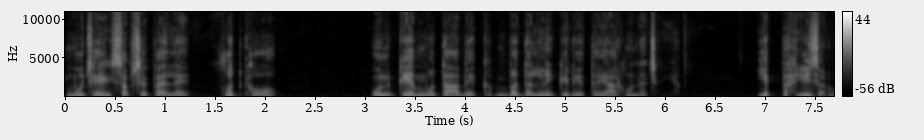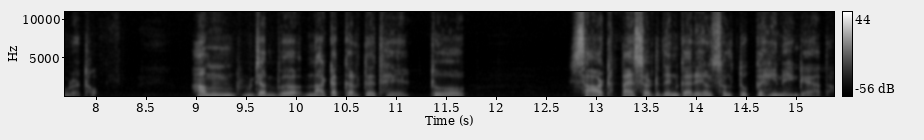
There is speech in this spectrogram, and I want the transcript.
मुझे सबसे पहले खुद को उनके मुताबिक बदलने के लिए तैयार होना चाहिए। ये पहली ज़रूरत हो हम जब नाटक करते थे तो साठ, पैंसठ दिन का रिहर्सल तो कहीं नहीं गया था।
